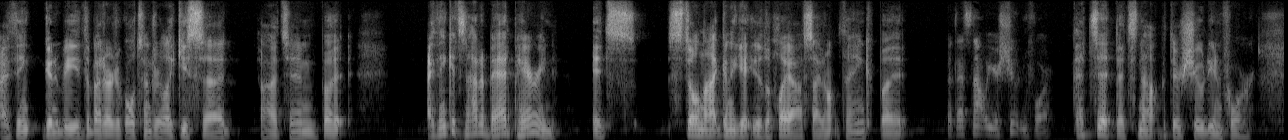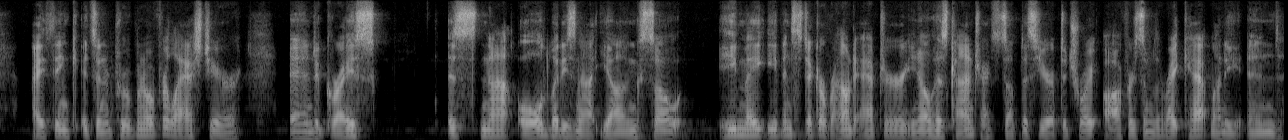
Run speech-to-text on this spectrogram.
I think, going to be the better goaltender, like you said, uh, Tim. But I think it's not a bad pairing. It's still not going to get you to the playoffs, I don't think. But but that's not what you're shooting for. That's it. That's not what they're shooting for. I think it's an improvement over last year. And Greiss is not old, but he's not young. So he may even stick around after, you know, his contract is up this year if Detroit offers him the right cap money. And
